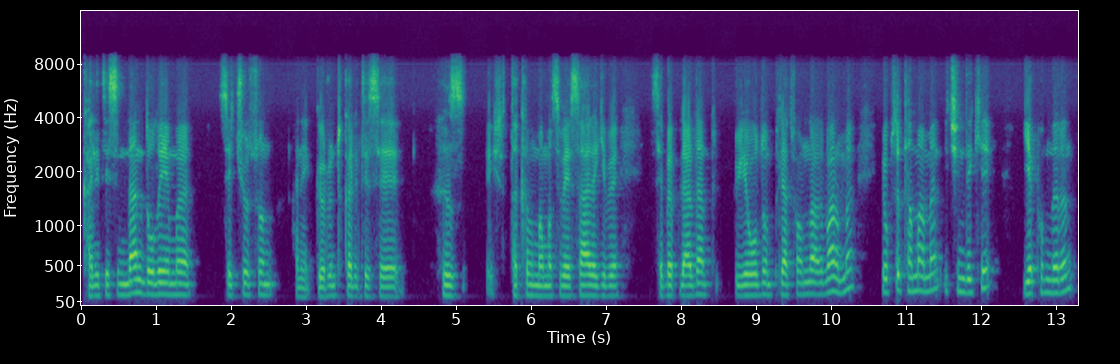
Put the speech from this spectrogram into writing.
Kalitesinden dolayı mı seçiyorsun? Hani görüntü kalitesi, hız, işte takılmaması vesaire gibi sebeplerden üye olduğun platformlar var mı? Yoksa tamamen içindeki yapımların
